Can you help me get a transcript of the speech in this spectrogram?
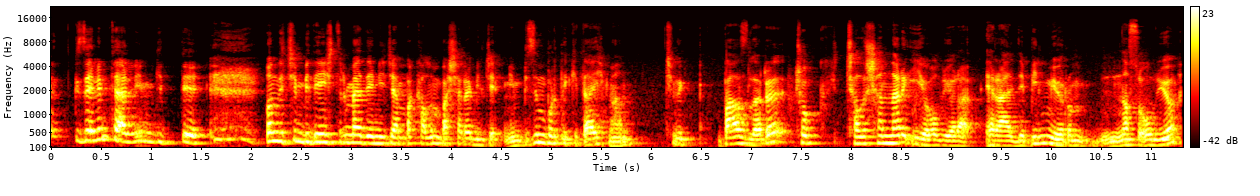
güzelim terliğim gitti. Onun için bir değiştirme deneyeceğim. Bakalım başarabilecek miyim? Bizim buradaki Deichmann Şimdi bazıları çok çalışanları iyi oluyor herhalde. Bilmiyorum nasıl oluyor.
